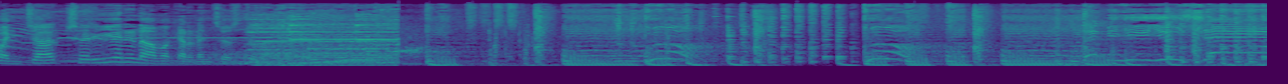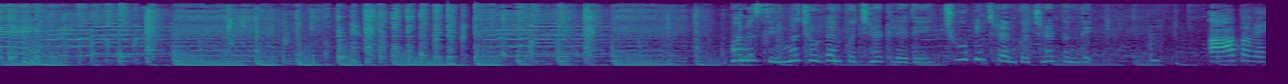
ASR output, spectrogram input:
పంచాక్షరి అని నామకరణం చేస్తున్నారు. చూడడానికి వచ్చినట్లేదే చూపించడానికి వచ్చినట్టుంది. ఆపవే.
